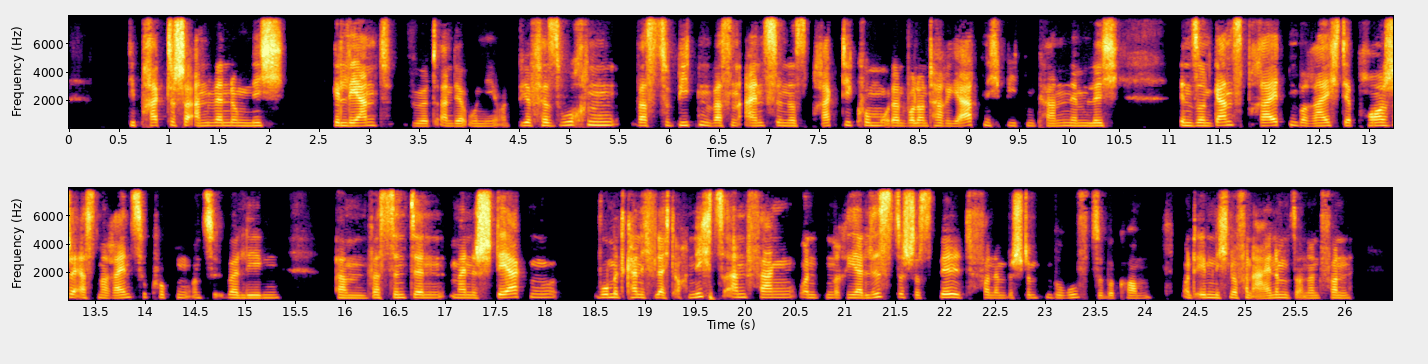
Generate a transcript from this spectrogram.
die praktische Anwendung nicht gelernt wird an der Uni. Und wir versuchen, was zu bieten, was ein einzelnes Praktikum oder ein Volontariat nicht bieten kann, nämlich in so einen ganz breiten Bereich der Branche erstmal reinzugucken und zu überlegen, ähm, was sind denn meine Stärken, womit kann ich vielleicht auch nichts anfangen und ein realistisches Bild von einem bestimmten Beruf zu bekommen. Und eben nicht nur von einem, sondern von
